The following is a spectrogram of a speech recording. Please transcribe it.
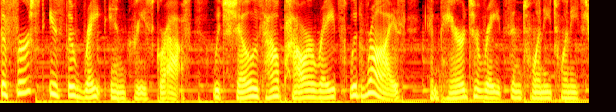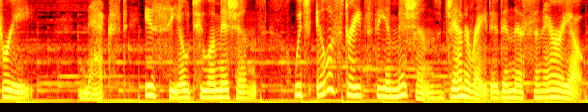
The first is the rate increase graph, which shows how power rates would rise compared to rates in 2023. Next is CO2 emissions, which illustrates the emissions generated in this scenario.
